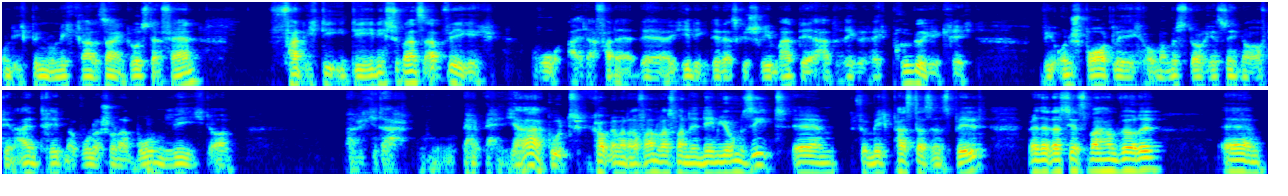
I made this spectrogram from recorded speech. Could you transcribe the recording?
und ich bin nun nicht gerade sein größter Fan, fand ich die Idee nicht so ganz abwegig. Oh, alter Vater, derjenige, der das geschrieben hat, der hat regelrecht Prügel gekriegt. Wie unsportlich. Und man müsste doch jetzt nicht noch auf den eintreten, obwohl er schon am Boden liegt. Und da habe ich gedacht, ja, gut, kommt immer darauf an, was man in dem Jungen sieht. Ähm, für mich passt das ins Bild, wenn er das jetzt machen würde. Ähm,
